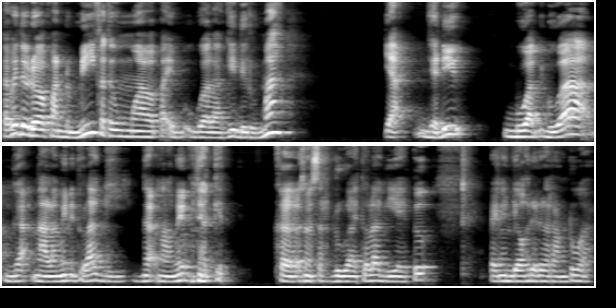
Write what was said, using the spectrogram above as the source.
Tapi udah pandemi ketemu bapak ibu gue lagi di rumah ya jadi buat gue nggak ngalamin itu lagi. Nggak ngalamin penyakit ke semester 2 itu lagi yaitu pengen jauh dari orang tua.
